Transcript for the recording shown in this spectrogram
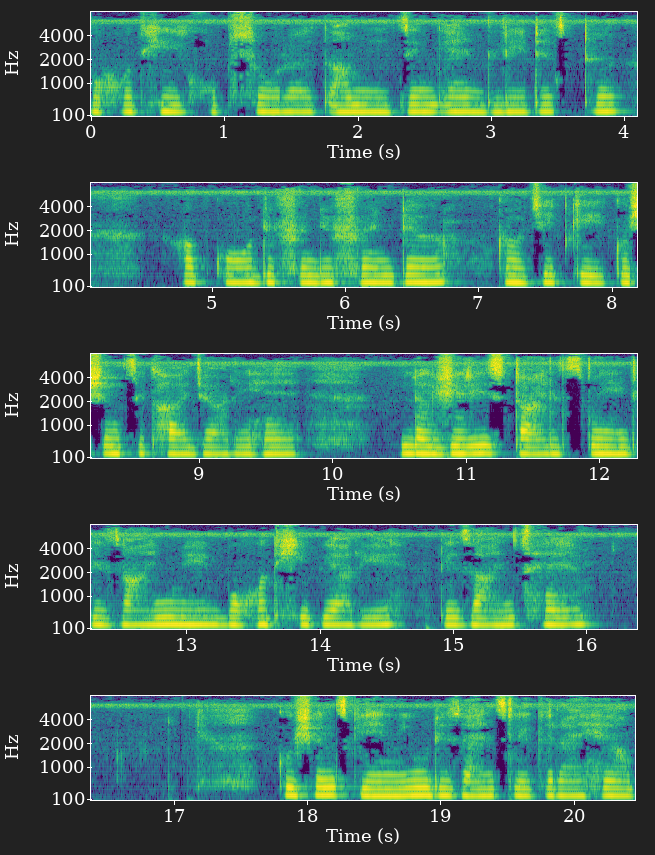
बहुत ही खूबसूरत अमेजिंग एंड लेटेस्ट आपको डिफरेंट डिफरेंट प्रोजेक्ट के क्वेश्चन सिखाए जा रहे हैं। लग्जरी स्टाइल्स में डिज़ाइन में बहुत ही प्यारे डिज़ाइंस हैं। क्वेश्चंस के न्यू डिज़ाइंस लेकर आए हैं आप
